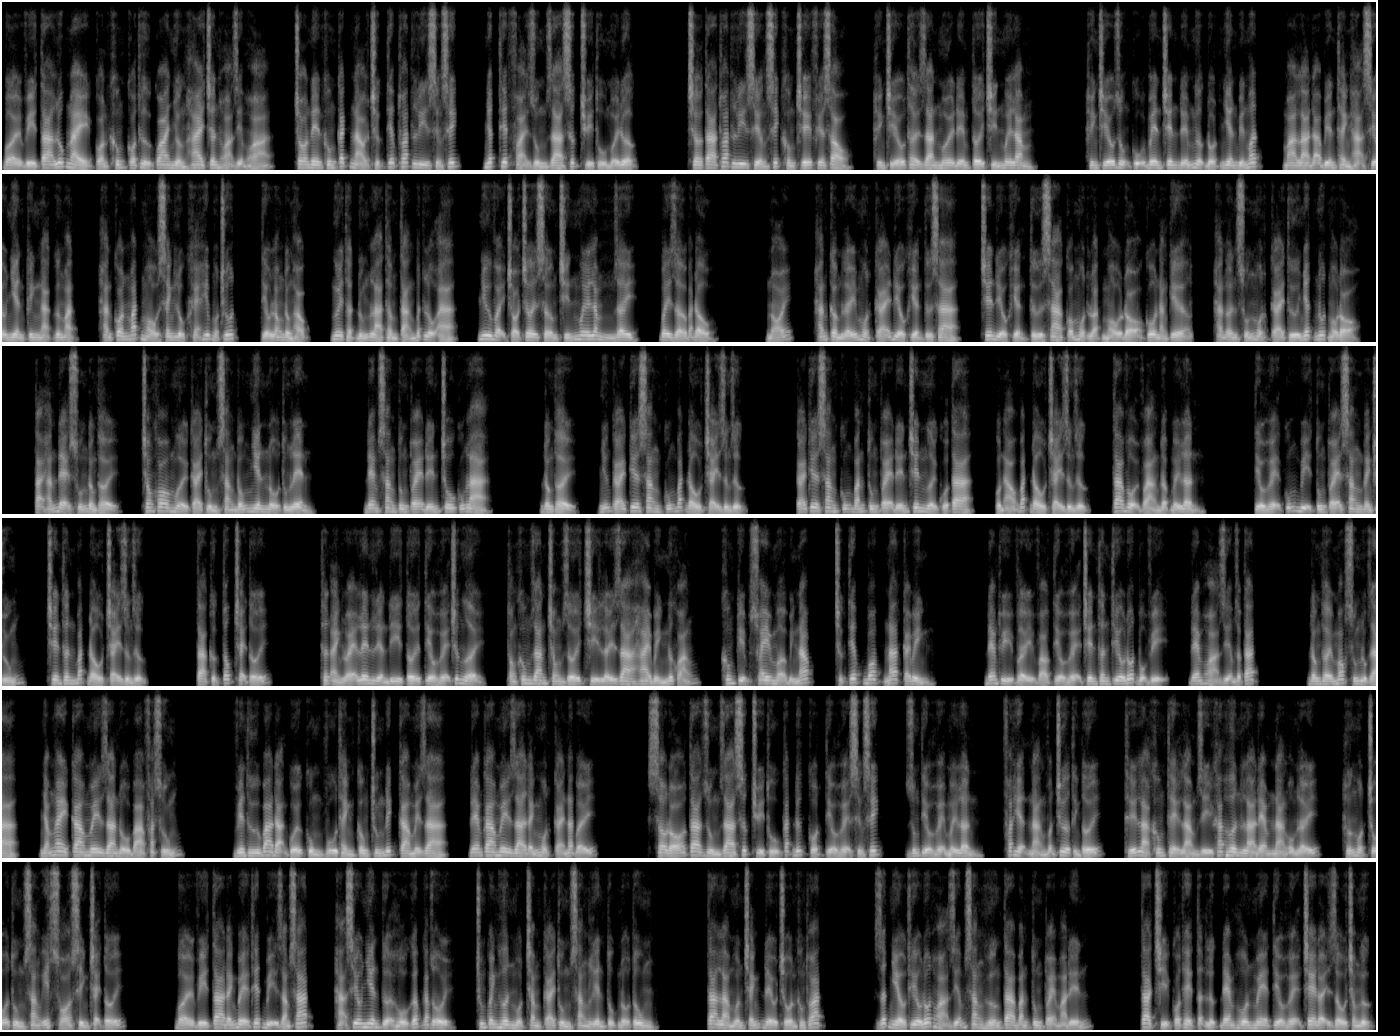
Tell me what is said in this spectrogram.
Bởi vì ta lúc này còn không có thử qua nhường hai chân hỏa diễm hóa, cho nên không cách nào trực tiếp thoát ly xiềng xích, nhất thiết phải dùng ra sức truy thủ mới được. Chờ ta thoát ly xiềng xích khống chế phía sau, hình chiếu thời gian mới đếm tới chín mươi lăm hình chiếu dụng cụ bên trên đếm ngược đột nhiên biến mất mà là đã biến thành hạ siêu nhiên kinh ngạc gương mặt hắn con mắt màu xanh lục khẽ hít một chút tiểu long đồng học ngươi thật đúng là thâm tàng bất lộ à, như vậy trò chơi sớm chín mươi lăm giây bây giờ bắt đầu. Nói hắn cầm lấy một cái điều khiển từ xa trên điều khiển từ xa có một loạt màu đỏ cô nàng kia hắn ấn xuống một cái thứ nhất nút màu đỏ. Tại hắn đẻ xuống đồng thời trong kho mười cái thùng xăng bỗng nhiên nổ tung lên. Đem xăng tung toe đến chỗ cũng là. Đồng thời những cái kia xăng cũng bắt đầu cháy rừng rực. Cái kia xăng cũng bắn tung tóe đến trên người của ta quần áo bắt đầu cháy rừng rực ta vội vàng đập mấy lần tiểu huệ cũng bị tung tóe xăng đánh trúng, trên thân bắt đầu cháy rừng rực. Ta cực tốc chạy tới. Thân ảnh lóe lên liền đi tới tiểu huệ trước người, thòng không gian trong giới chỉ lấy ra hai bình nước khoáng, không kịp xoay mở bình nắp, trực tiếp bóp nát cái bình. Đem thủy vẩy vào tiểu huệ trên thân thiêu đốt bộ vị, đem hỏa diễm dập tắt. Đồng thời móc súng lục ra, nhắm ngay ca mê ra nổ bà phát súng. Viên thứ ba đạn cuối cùng vu thành công trúng đích ca mê ra đem ca mê ra đánh một cái nắp ấy sau đó ta dùng ra sức trùy thủ cắt đứt cột tiểu huệ xiềng xích, dùng tiểu huệ mấy lần, phát hiện nàng vẫn chưa tỉnh tới, thế là không thể làm gì khác hơn là đem nàng ôm lấy hướng một chỗ thùng xăng ít xó xỉnh chạy tới. Bởi vì ta đánh bể thiết bị giám sát, hạ siêu nhiên tựa hồ gấp gáp rồi, chung quanh hơn một trăm cái thùng xăng liên tục nổ tung. Ta là muốn tránh đều trốn không thoát. Rất nhiều thiêu đốt hỏa diễm xăng hướng ta bắn tung tóe mà đến. Ta chỉ có thể tận lực đem hôn mê tiểu huệ che đậy giấu trong ngực.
